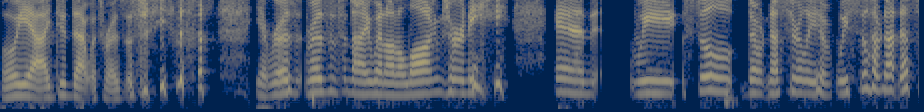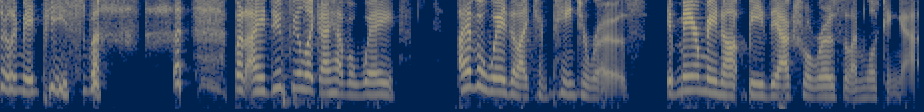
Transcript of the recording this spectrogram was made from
Oh yeah, I did that with roses. yeah, Rose, Roses and I went on a long journey, and we still don't necessarily have we still have not necessarily made peace but but i do feel like i have a way i have a way that i can paint a rose. It may or may not be the actual rose that I'm looking at,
